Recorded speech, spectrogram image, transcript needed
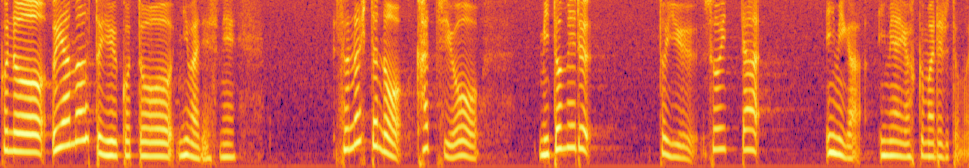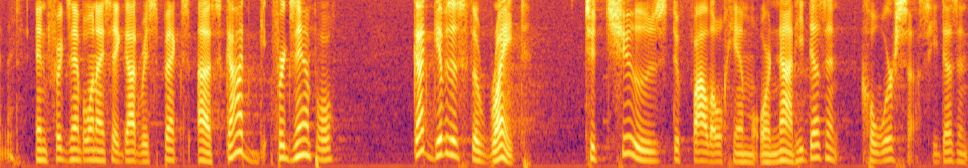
この敬うということにはですねその人の価値を認めるというそういった意味が意味合いが含まれると思います。And for example, when I say God respects us, God, for example, God gives us the right to choose to follow Him or not. He doesn't coerce us, He doesn't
